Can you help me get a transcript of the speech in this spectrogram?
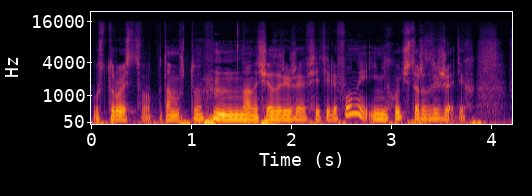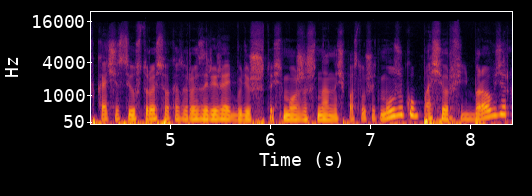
устройства, потому что хм, на ночь я заряжаю все телефоны и не хочется разряжать их. В качестве устройства, которое заряжать будешь, то есть можешь на ночь послушать музыку, посерфить браузер,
